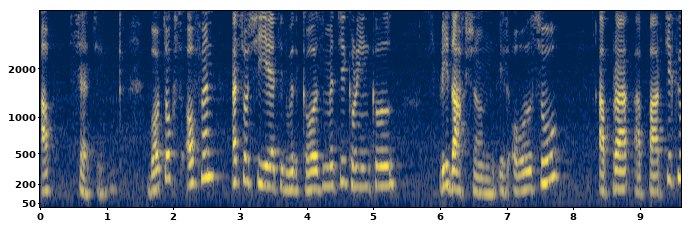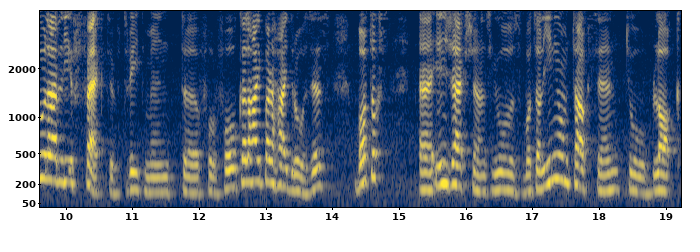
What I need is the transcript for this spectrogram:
upsetting. Botox, often associated with cosmetic wrinkle reduction, is also a, a particularly effective treatment uh, for focal hyperhidrosis. Botox uh, injections use botulinum toxin to block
